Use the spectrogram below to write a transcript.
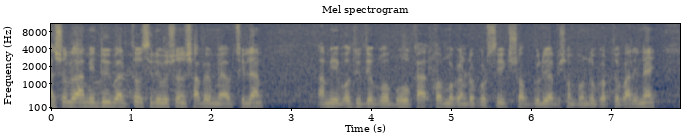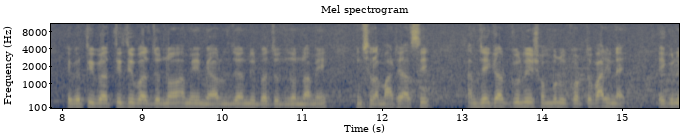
আসলে আমি দুইবার তো শ্রীভূষণ সাবেক মেয়র ছিলাম। আমি অতীতে বহু কর্মকাণ্ড করছি, সবগুলি আমি সম্পন্ন করতে পারি নাই। এবার তৃতীয়বার তৃতীয়বার জন্য আমি মেয়র নির্বাচনের জন্য আমি ইনশাল্লাহ মাঠে আছি। আমি যেই কাজগুলি সম্পূর্ণ করতে পারি নাই এইগুলি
